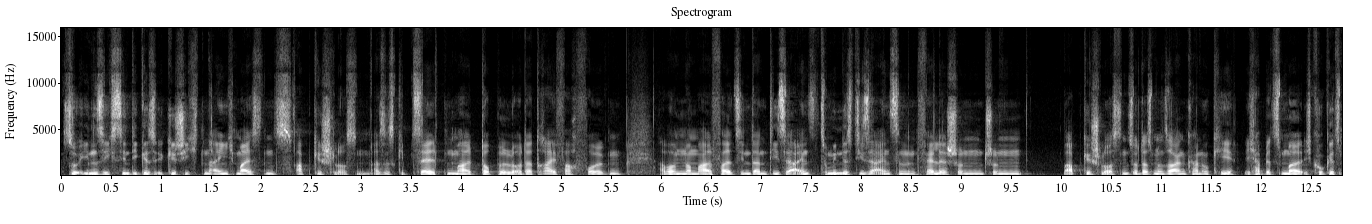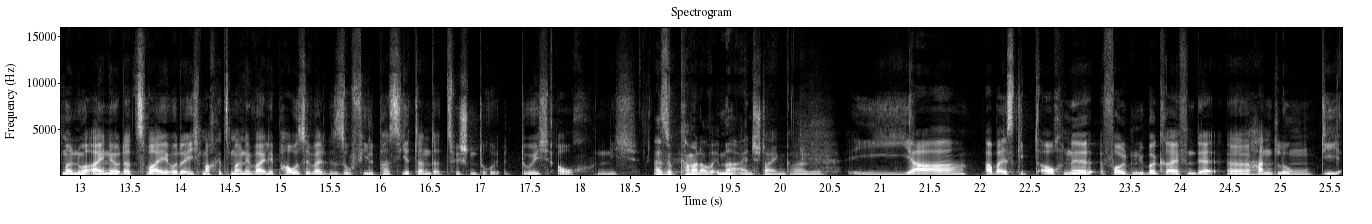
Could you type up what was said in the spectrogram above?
so in sich sind die Ges Geschichten eigentlich meistens abgeschlossen. Also es gibt selten mal Doppel- oder Dreifachfolgen, aber im Normalfall sind dann diese eins, zumindest diese einzelnen Fälle schon, schon abgeschlossen, sodass man sagen kann, okay, ich habe jetzt mal, ich gucke jetzt mal nur eine oder zwei oder ich mache jetzt mal eine Weile Pause, weil so viel passiert dann dazwischen durch auch nicht. Also kann man auch immer einsteigen quasi. Ja, aber es gibt auch eine folgenübergreifende äh, Handlung, die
